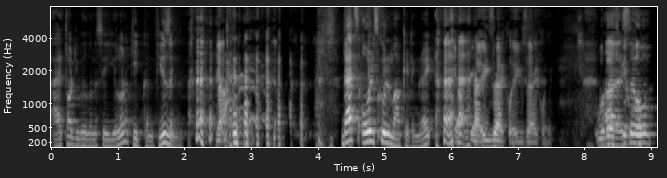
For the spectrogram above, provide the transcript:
I thought you were going to say you're going to keep confusing. Yeah, That's old school marketing, right? yeah, yeah, exactly, exactly. Well, Uh, so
